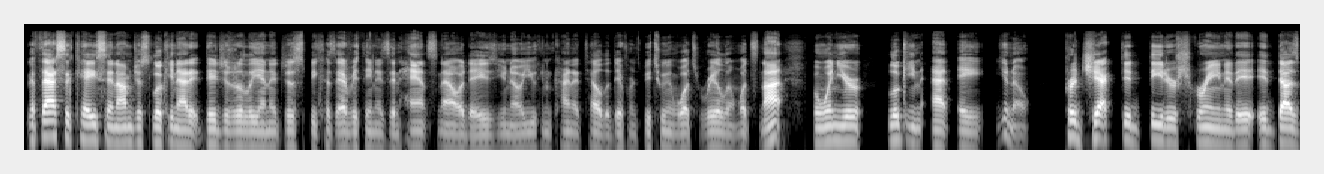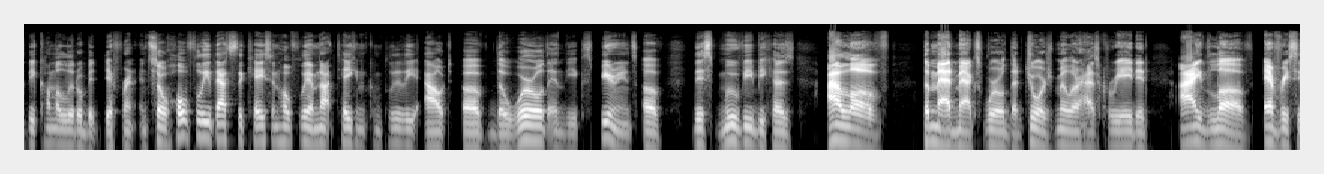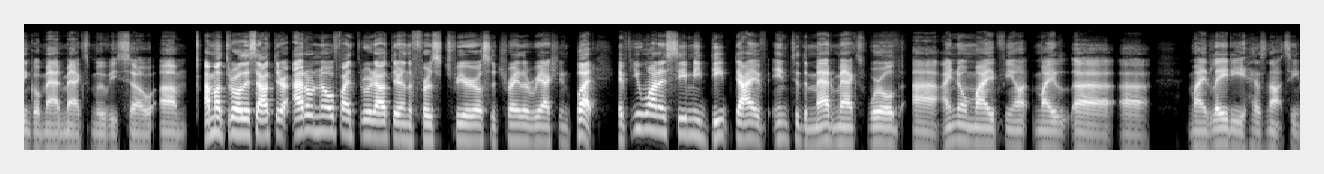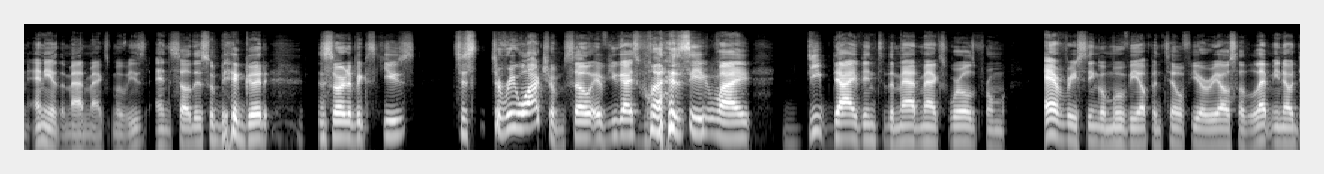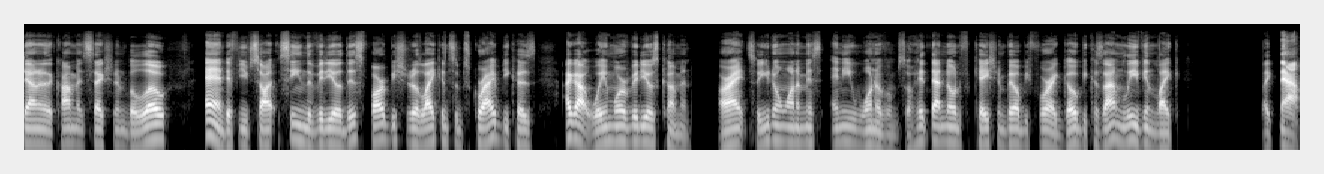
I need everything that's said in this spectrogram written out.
if that's the case and I'm just looking at it digitally and it just because everything is enhanced nowadays, you know, you can kind of tell the difference between what's real and what's not. But when you're looking at a, you know, projected theater screen, it, it it does become a little bit different. And so hopefully that's the case and hopefully I'm not taken completely out of the world and the experience of this movie because I love the Mad Max world that George Miller has created. I love every single Mad Max movie. So um, I'm gonna throw this out there. I don't know if I threw it out there in the first Furiosa trailer reaction, but if you want to see me deep dive into the Mad Max world, uh, I know my fian- my uh, uh, my lady has not seen any of the Mad Max movies, and so this would be a good sort of excuse just to rewatch them. So if you guys want to see my deep dive into the Mad Max world from every single movie up until Furiosa, let me know down in the comment section below. And if you've saw, seen the video this far, be sure to like and subscribe because I got way more videos coming. All right, so you don't want to miss any one of them. So hit that notification bell before I go because I'm leaving like like now.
